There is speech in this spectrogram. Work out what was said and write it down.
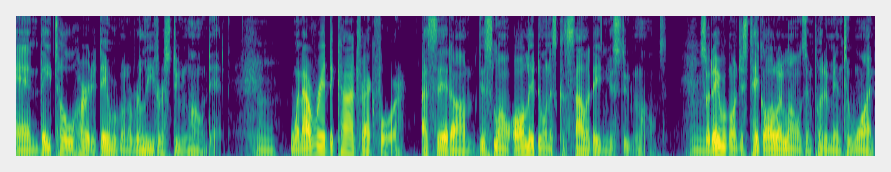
and they told her that they were going to relieve her student loan debt. Mm. When I read the contract for her, I said, um, this loan, all they're doing is consolidating your student loans. So Mm. they were going to just take all our loans and put them into one.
